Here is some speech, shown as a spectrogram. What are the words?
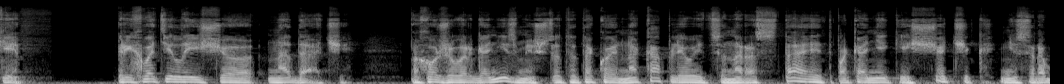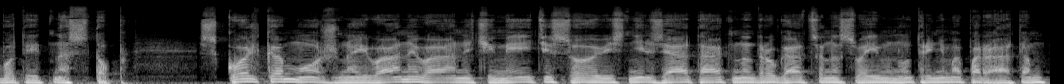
Покровки. Прихватило еще на даче. Похоже, в организме что-то такое накапливается, нарастает, пока некий счетчик не сработает на стоп. Сколько можно, Иван Иванович, имейте совесть, нельзя так надругаться над своим внутренним аппаратом.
